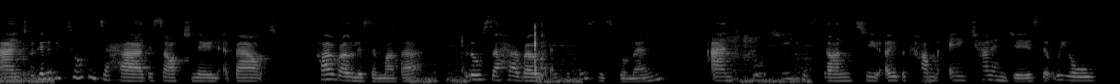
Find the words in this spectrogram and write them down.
And we're going to be talking to her this afternoon about her role as a mother, but also her role as a businesswoman and what she has done to overcome any challenges that we all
